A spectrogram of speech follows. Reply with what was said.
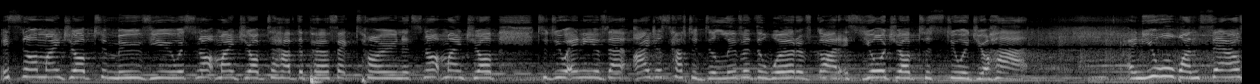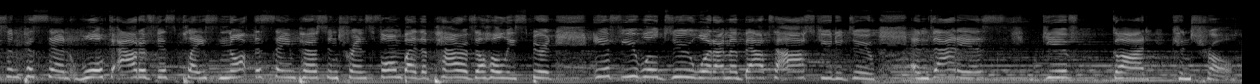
It's not my job to move you. It's not my job to have the perfect tone. It's not my job to do any of that. I just have to deliver the word of God. It's your job to steward your heart. And you will 1000% walk out of this place not the same person, transformed by the power of the Holy Spirit, if you will do what I'm about to ask you to do. And that is give God control.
